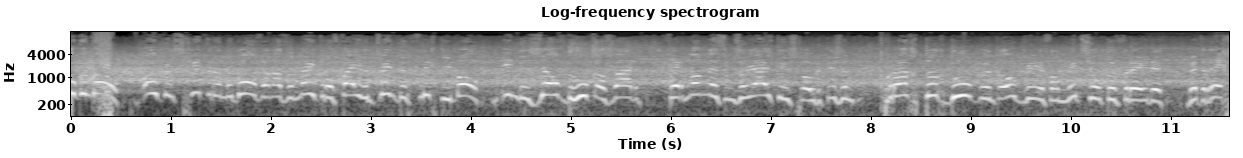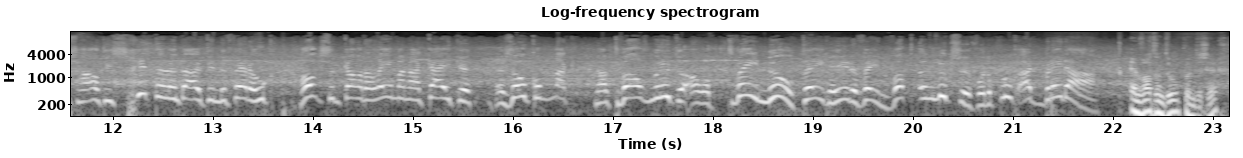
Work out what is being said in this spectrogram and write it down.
Ook een goal. Ook een schitterende goal. Vanaf een meter of 25 vliegt die bal in dezelfde hoek als waar Fernandes hem zojuist inschoot. Het is een prachtig doelpunt ook weer van Mitchell tevreden. Met rechts haalt hij schitterend uit in de verre hoek. Hansen kan er alleen maar naar kijken. En zo komt Nak na 12 minuten al op 2-0 tegen Heerenveen. Wat een luxe voor de ploeg uit Breda. En wat een doelpunten zeg.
